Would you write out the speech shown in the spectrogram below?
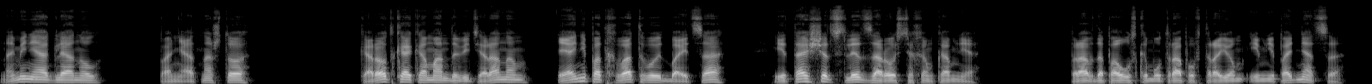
на меня глянул. Понятно, что... Короткая команда ветеранам, и они подхватывают бойца и тащат вслед за Ростихом ко мне. Правда, по узкому трапу втроем им не подняться.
